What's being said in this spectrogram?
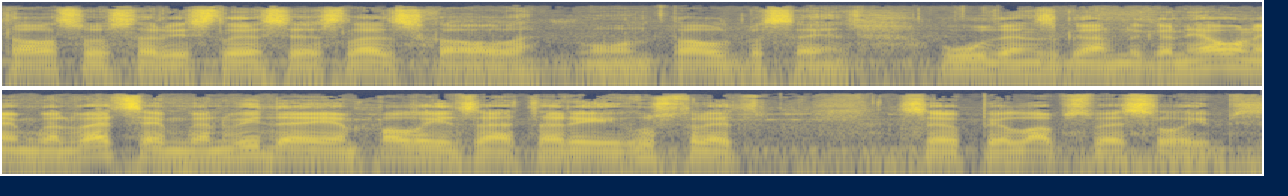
Talsos arī slēgsies ledushalle un peldbaseins. Ūdens gan, gan jauniem, gan veciem, gan vidējiem palīdzētu arī uzturēt sevi pie labas veselības.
